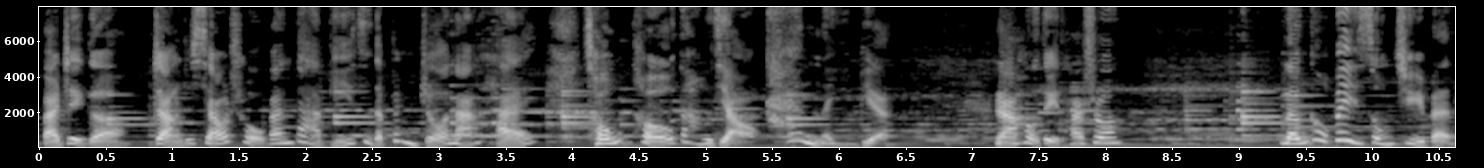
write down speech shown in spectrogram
把这个长着小丑般大鼻子的笨拙男孩从头到脚看了一遍，然后对他说：“能够背诵剧本，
